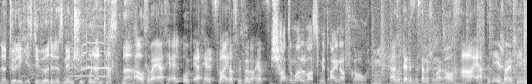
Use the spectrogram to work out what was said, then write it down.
Natürlich ist die Würde des Menschen unantastbar. Außer bei RTL und RTL 2. Das wissen wir doch jetzt. Ich hatte mal was mit einer Frau. Also Dennis ist damit schon mal raus. Ah, er hat sich eh schon entschieden.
